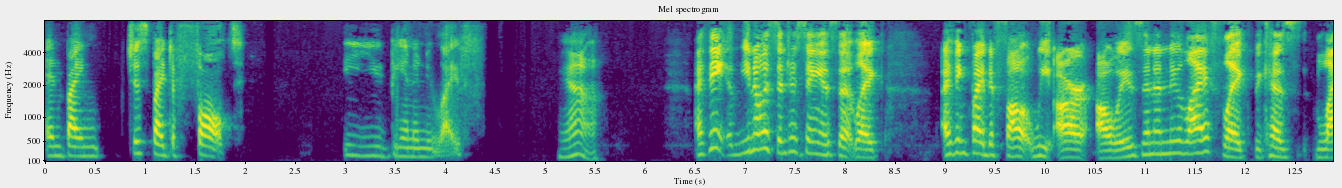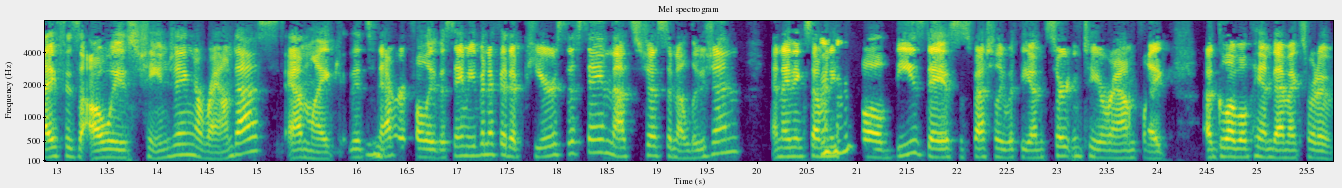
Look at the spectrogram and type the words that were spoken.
And by just by default, you'd be in a new life. Yeah. I think you know what's interesting is that like I think by default we are always in a new life, like because life is always changing around us and like it's mm-hmm. never fully the same. Even if it appears the same, that's just an illusion. And I think so many mm-hmm. people these days, especially with the uncertainty around like a global pandemic sort of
